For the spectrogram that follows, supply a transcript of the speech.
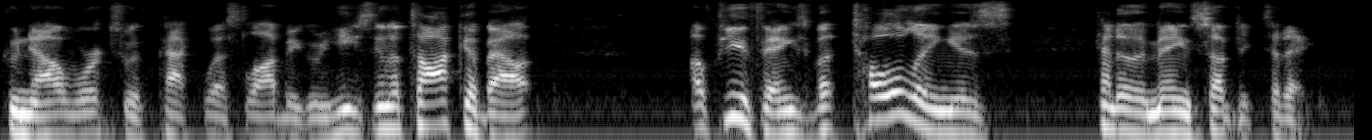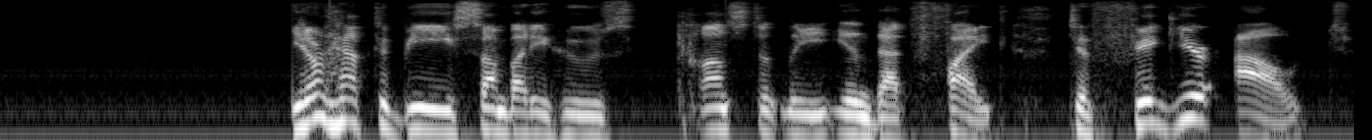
who now works with PacWest Lobby Group. He's going to talk about a few things, but tolling is kind of the main subject today. You don't have to be somebody who's constantly in that fight to figure out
